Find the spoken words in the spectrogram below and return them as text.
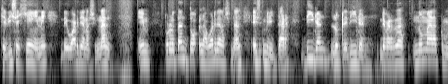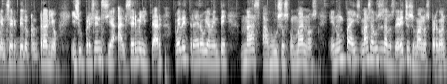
que dice GN de Guardia Nacional. Por lo tanto, la Guardia Nacional es militar. Digan lo que digan. De verdad, no me van a convencer de lo contrario. Y su presencia, al ser militar, puede traer obviamente más abusos humanos en un país, más abusos a los derechos humanos, perdón,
